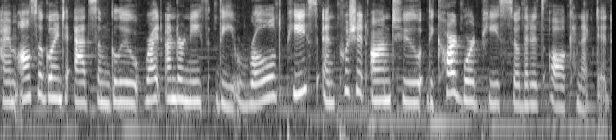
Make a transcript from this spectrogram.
I am also going to add some glue right underneath the rolled piece and push it onto the cardboard piece so that it's all connected.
